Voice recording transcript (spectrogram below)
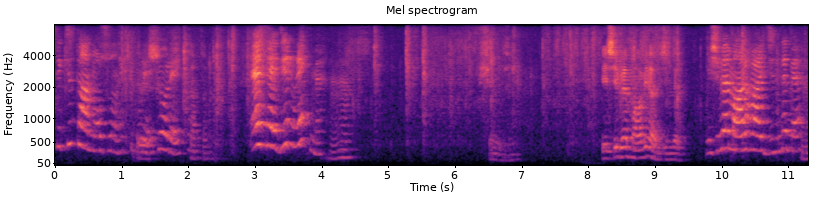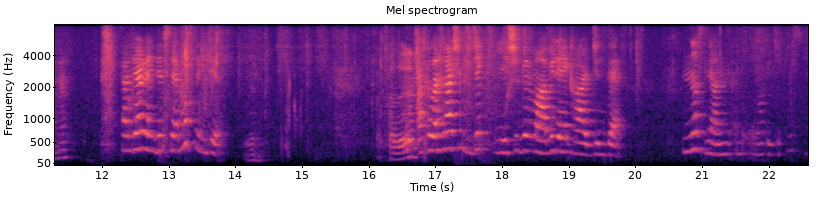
8 tane olsun. 2 buraya, Evet. 2 oraya. Tamam tamam. En sevdiğin renk mi? Hı hı. Şimdi yeşil ve mavi haricinde. Yeşil ve mavi haricinde mi? Hı hı. Sen diğer renkleri sevmezsin ki. Bakalım. Arkadaşlar şimdi diyecek ki yeşil ve mavi renk haricinde. Nasıl yani? Ona diyecek misin?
